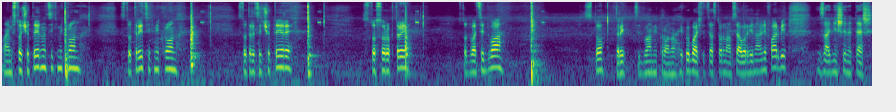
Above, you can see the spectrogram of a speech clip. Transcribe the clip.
Маємо 114 мікрон, 130 мікрон, 134, 143, 122. 132 мікрона. Як ви бачите, ця сторона вся в оригінальній фарбі. Задні шини теж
